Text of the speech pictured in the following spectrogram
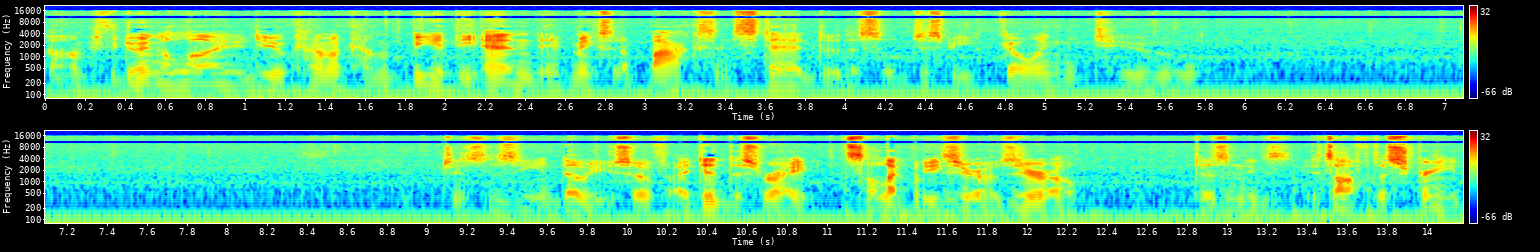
Um, if you're doing a line, you do comma comma b at the end. It makes it a box instead. This will just be going to just z and w. So if I did this right, select b zero zero doesn't it's off the screen.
